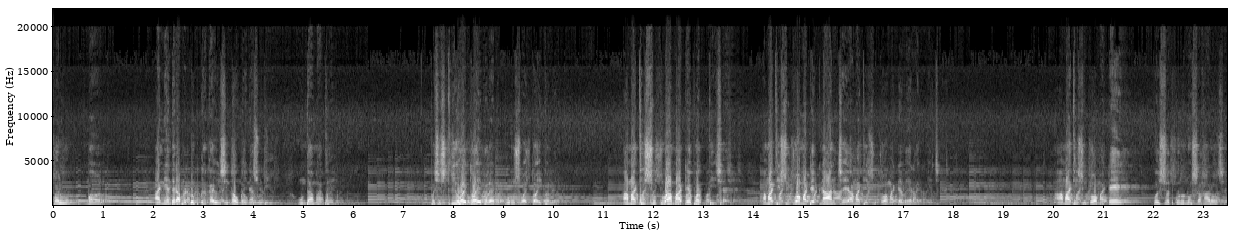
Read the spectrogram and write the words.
પરુ મળ. આની અંદર આપણે ડૂબકા કાવી છે નવ મહિના સુધી, ઊંધા માથે. પછી સ્ત્રી હોય તોય ભલે અને પુરુષ હોય તોય ભલે. આમાંથી છૂટવા માટે ભક્તિ છે. આમાંથી છૂટવા માટે જ્ઞાન છે, આમાંથી છૂટવા માટે વૈરાગ્ય છે. આમાંથી છૂટવા માટે કોઈ સદગુરુનો સહારો છે.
